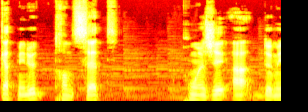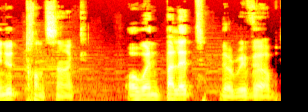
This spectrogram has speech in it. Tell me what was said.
4 minutes 37. Point G à 2 minutes 35. Owen Palette The Reverbed.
